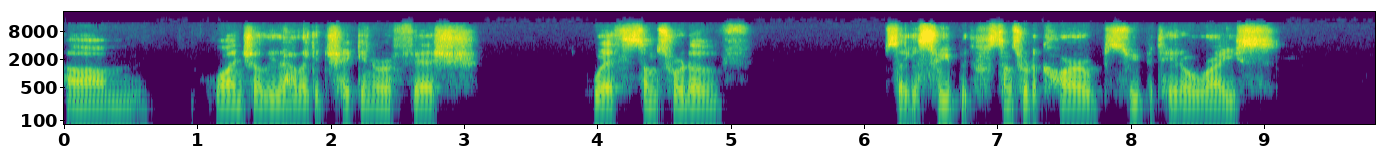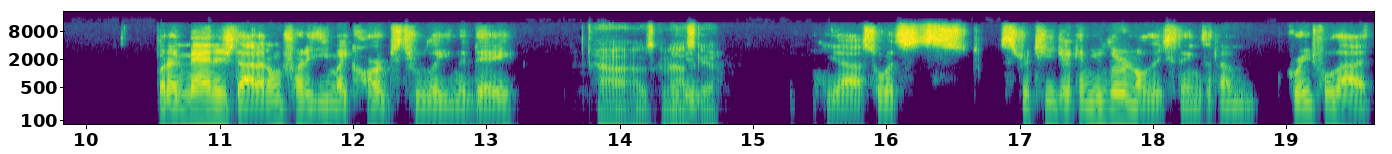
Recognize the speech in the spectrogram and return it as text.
Um, lunch, I'll either have like a chicken or a fish with some sort of it's like a sweet, some sort of carb, sweet potato rice. But I manage that. I don't try to eat my carbs too late in the day. Uh, I was going to ask you. Yeah, so it's strategic, and you learn all these things. And I'm grateful that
